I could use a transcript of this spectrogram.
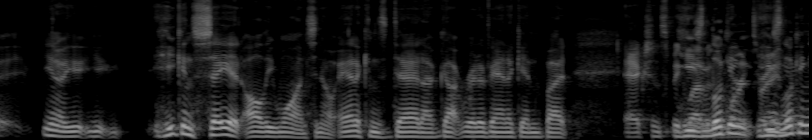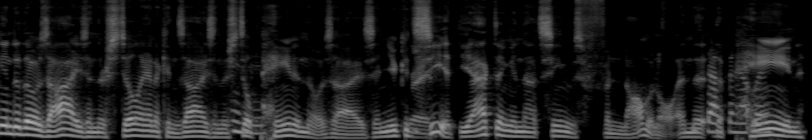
eh, you know you, you he can say it all he wants. You know, Anakin's dead. I've got rid of Anakin, but actions speak. He's looking. Words, right? He's looking into those eyes, and they're still Anakin's eyes, and there's still mm-hmm. pain in those eyes, and you could right. see it. The acting in that scene was phenomenal, and the Definitely. the pain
